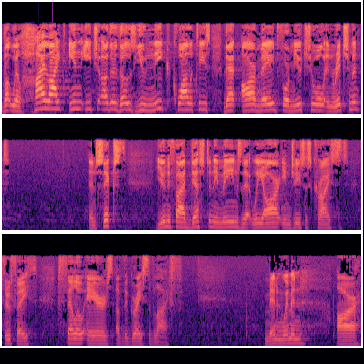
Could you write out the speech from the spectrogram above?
but will highlight in each other those unique qualities that are made for mutual enrichment. And sixth, unified destiny means that we are in Jesus Christ through faith fellow heirs of the grace of life. Men and women are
